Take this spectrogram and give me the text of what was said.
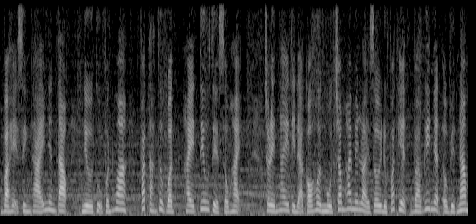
và hệ sinh thái nhân tạo như thụ phấn hoa, phát tán thực vật hay tiêu diệt sâu hại. Cho đến nay thì đã có hơn 120 loài rơi được phát hiện và ghi nhận ở Việt Nam.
